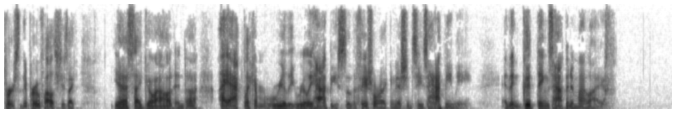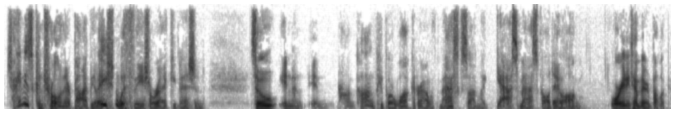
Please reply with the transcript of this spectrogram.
person they profiled, she's like, "Yes, I go out and uh, I act like I'm really, really happy, so the facial recognition sees happy me, and then good things happen in my life." China's controlling their population with facial recognition. So in in Hong Kong, people are walking around with masks on, like gas mask all day long, or anytime they're in public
